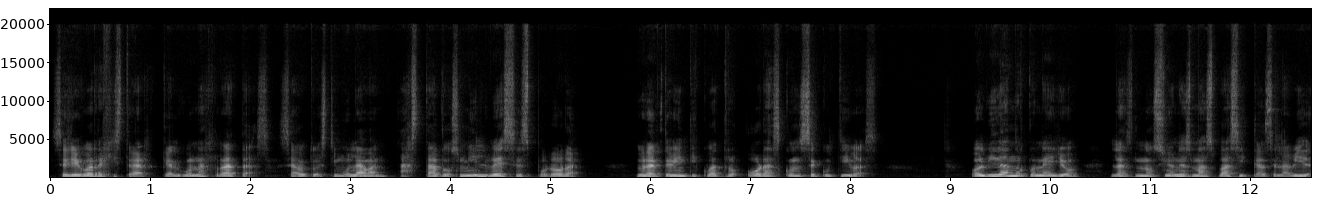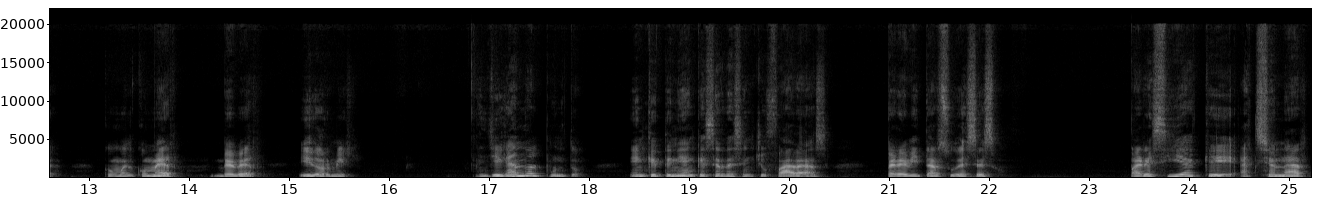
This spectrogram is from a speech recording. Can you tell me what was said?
se llegó a registrar que algunas ratas se autoestimulaban hasta 2000 veces por hora durante 24 horas consecutivas, olvidando con ello las nociones más básicas de la vida, como el comer, beber y dormir. Llegando al punto en que tenían que ser desenchufadas para evitar su deceso. Parecía que accionar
